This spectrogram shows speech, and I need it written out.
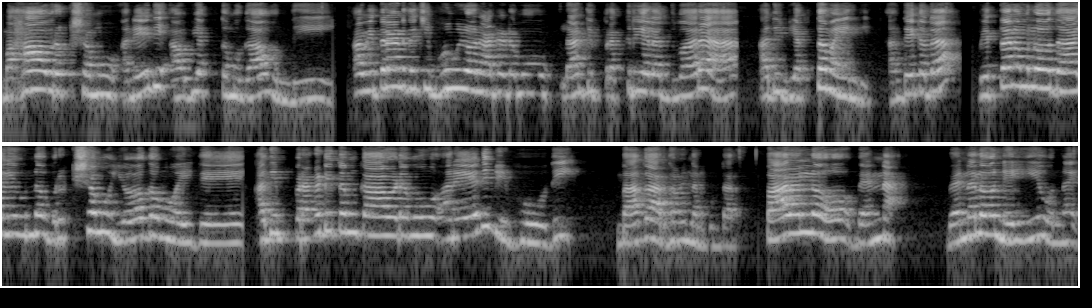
మహావృక్షము అనేది అవ్యక్తముగా ఉంది. ఆ విత్తనాన్ని తెచ్చి భూమిలో నాటడము లాంటి ప్రక్రియల ద్వారా అది వ్యక్తమైంది. అంతే కదా? విత్తనంలో దాగి ఉన్న వృక్షము యోగము అయితే అది ప్రకటితం కావడము అనేది విభూది. బాగా అర్థమైంది అనుకుంటారు. పాలల్లో వెన్న వెన్నలో నెయ్యి ఉన్నాయి.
